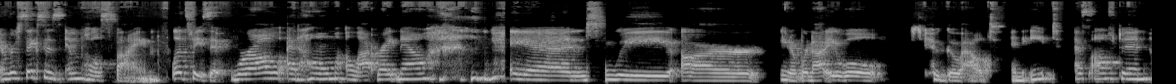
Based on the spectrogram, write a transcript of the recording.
Number six is impulse buying. Let's face it, we're all at home a lot right now. and we are, you know, we're not able to go out and eat as often.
